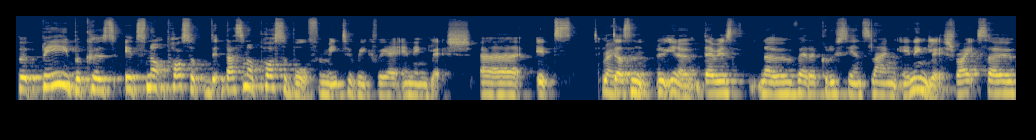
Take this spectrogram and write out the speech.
but b because it's not possible that's not possible for me to recreate in english uh, it's it right. doesn't you know there is no veracruzian slang in english right? So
